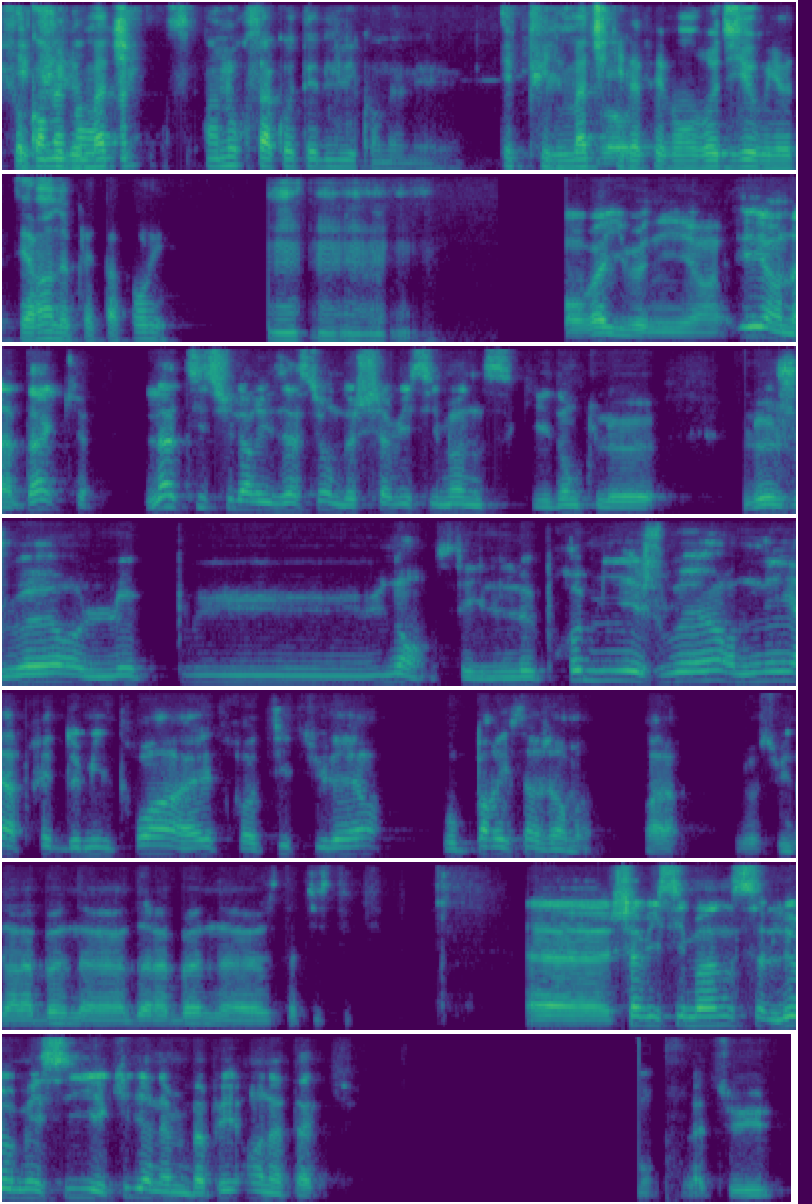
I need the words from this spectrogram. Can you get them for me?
faut et quand puis même le un, match- un ours à côté de lui quand même. Et- et puis le match Bon. qu'il a fait vendredi au milieu de terrain ne plaide pas pour lui. Hum, hum, hum. On va y venir. Et en attaque, la titularisation de Xavi Simons, qui est donc le, le joueur le plus... Non, c'est le premier joueur né après 2003 à être titulaire au Paris Saint-Germain. Voilà, je suis dans la bonne, euh, dans la bonne euh, statistique. Euh, Xavi Simons, Léo Messi et Kylian Mbappé en attaque. Bon, là-dessus,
